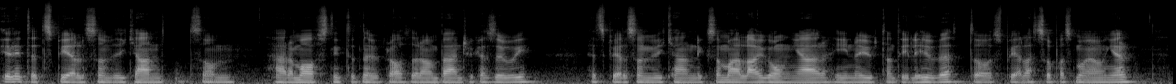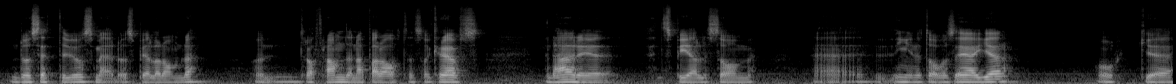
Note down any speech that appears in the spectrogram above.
är det inte ett spel som vi kan, som här om avsnittet när vi pratade om Banjo Kazooie. Ett spel som vi kan liksom alla gånger in och utan till i huvudet och spelat så pass många gånger. Då sätter vi oss med och spelar om det. Och drar fram den apparaten som krävs. Men det här är ett spel som eh, ingen av oss äger. Och eh,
